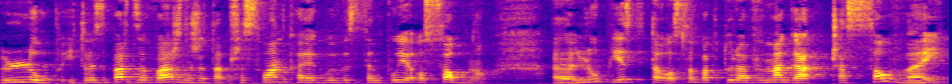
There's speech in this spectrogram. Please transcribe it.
lub, i to jest bardzo ważne, że ta przesłanka jakby występuje osobno, lub jest to osoba, która wymaga czasowej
